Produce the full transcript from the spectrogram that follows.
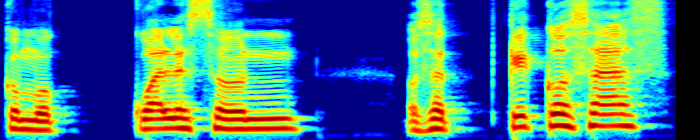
como, ¿cuáles son, o sea, qué cosas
